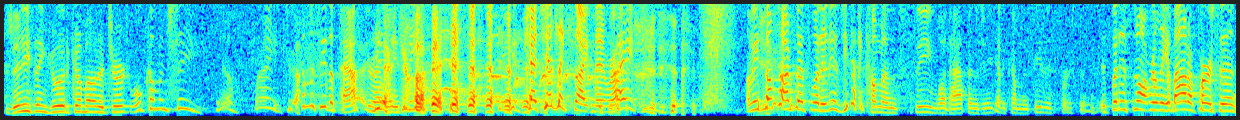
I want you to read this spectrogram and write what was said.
Does anything good come out of church? Well, come and see. Yeah. Right. Just come and see the pastor Yeah, at least. See, you can catch his excitement, right? I mean, sometimes that's what it is. You got to come and see what happens, or you got to come and see this person. But it's not really about a person.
